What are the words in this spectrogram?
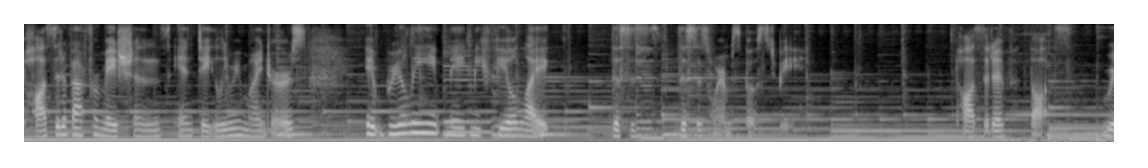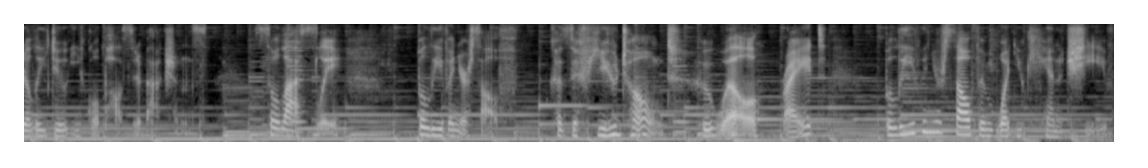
positive affirmations and daily reminders, it really made me feel like this is this is where I'm supposed to be positive thoughts really do equal positive actions. So, lastly, believe in yourself. Because if you don't, who will, right? Believe in yourself and what you can achieve.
